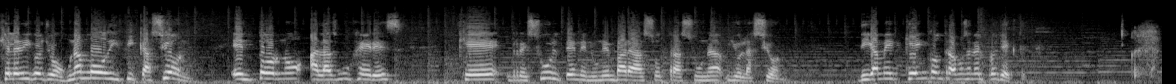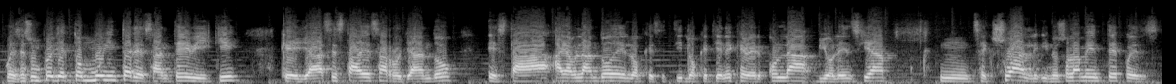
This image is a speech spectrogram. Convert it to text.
¿qué le digo yo? Una modificación en torno a las mujeres que resulten en un embarazo tras una violación. Dígame, ¿qué encontramos en el proyecto? Pues es un proyecto muy interesante, Vicky, que ya se está desarrollando, está ahí hablando de lo que, lo que tiene que ver con la violencia mm, sexual y no solamente pues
